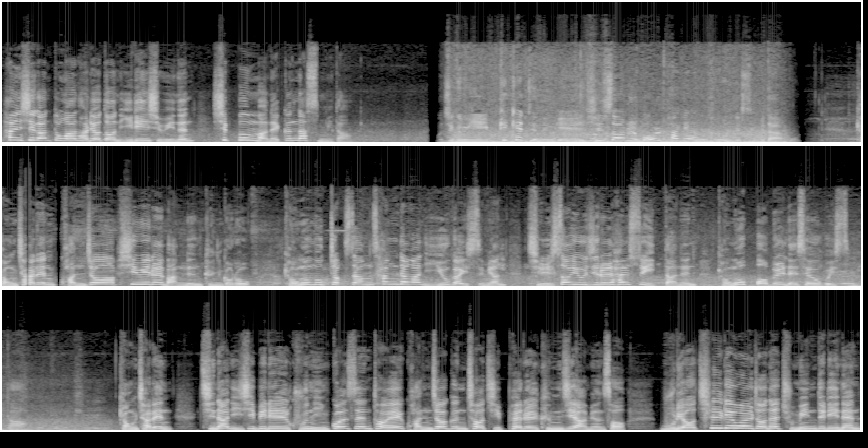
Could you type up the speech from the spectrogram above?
1시간 동안 하려던 1인 시위는 10분 만에 끝났습니다. 지금 이 피켓 드는 게 질서를 뭘 파괴하는지 모르겠습니다. 경찰은 관저 앞 시위를 막는 근거로 경호 목적상 상당한 이유가 있으면 질서 유지를 할 수 있다는 경호법을 내세우고 있습니다. 경찰은 지난 21일 군 인권센터의 관저 근처 집회를 금지하면서 무려 7개월 전에 주민들이 낸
